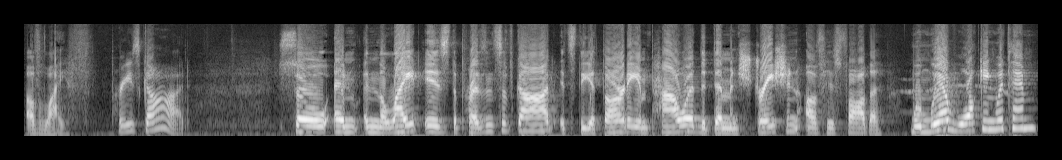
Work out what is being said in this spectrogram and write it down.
of life." Praise God. So, and, and the light is the presence of God, it's the authority and power, the demonstration of his Father. When we're walking with him,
